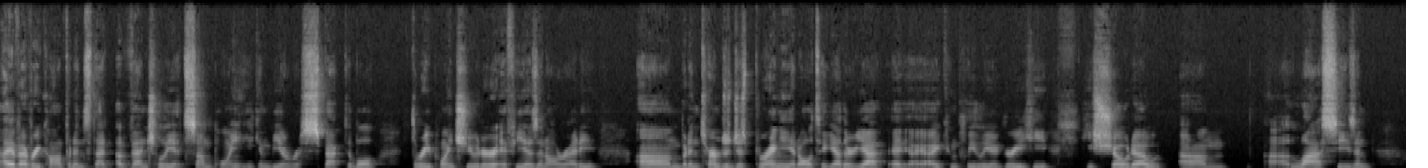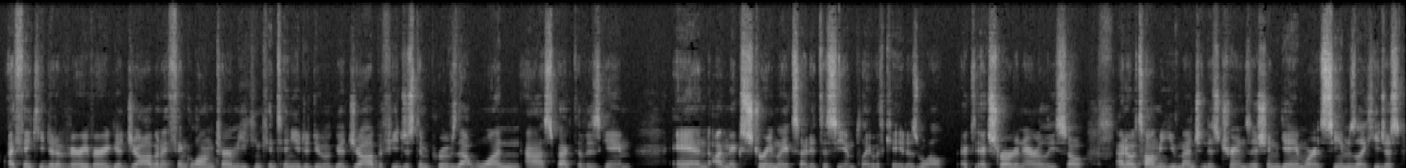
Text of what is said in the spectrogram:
i have every confidence that eventually at some point he can be a respectable three point shooter if he isn't already. Um, but in terms of just bringing it all together yeah i, I completely agree. He he showed out um, uh, last season I think he did a very, very good job. And I think long term, he can continue to do a good job if he just improves that one aspect of his game. And I'm extremely excited to see him play with Cade as well, ex- extraordinarily. So I know, Tommy, you mentioned his transition game where it seems like he just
